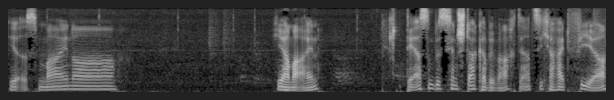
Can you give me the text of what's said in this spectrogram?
Hier ist meiner. Hier haben wir einen. Der ist ein bisschen stärker bewacht. Der hat Sicherheit 4.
